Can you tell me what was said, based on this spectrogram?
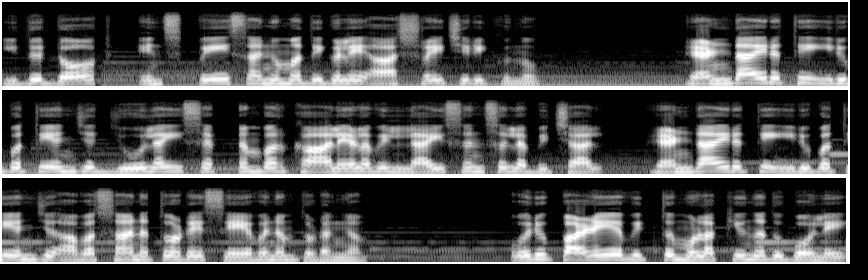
ഇത് ഡോട്ട് ഇൻ സ്പേസ് അനുമതികളെ ആശ്രയിച്ചിരിക്കുന്നു. രണ്ടായിരത്തി ഇരുപത്തിയഞ്ച് ജൂലൈ സെപ്റ്റംബർ കാലയളവിൽ ലൈസൻസ് ലഭിച്ചാൽ രണ്ടായിരത്തി ഇരുപത്തിയഞ്ച് അവസാനത്തോടെ സേവനം തുടങ്ങാം. ഒരു പഴയ വിത്ത് മുളയ്ക്കുന്നതുപോലെ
